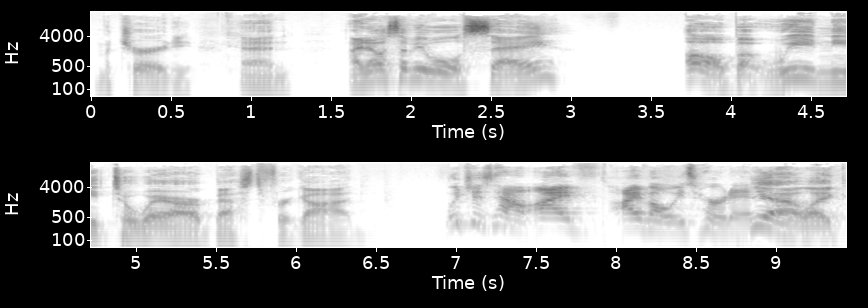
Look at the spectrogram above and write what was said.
maturity. And I know some people will say, "Oh, but we need to wear our best for God." which is how I've I've always heard it. Yeah, like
